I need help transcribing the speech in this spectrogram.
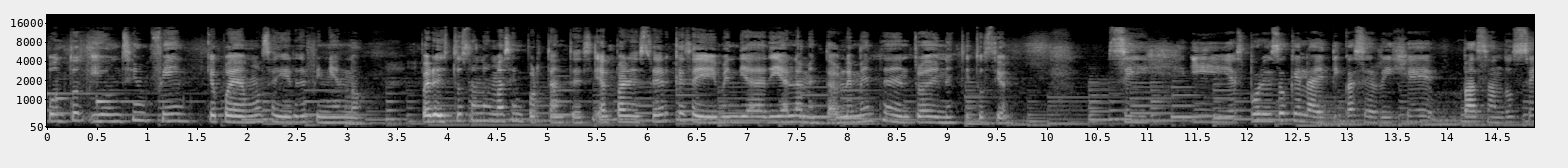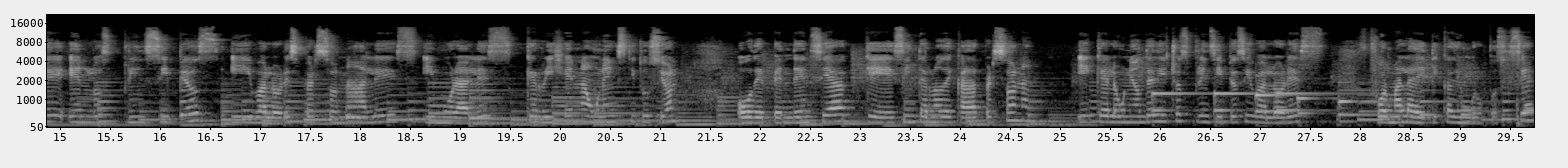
puntos y un sinfín que podemos seguir definiendo, pero estos son los más importantes y al parecer que se viven día a día lamentablemente dentro de una institución. Sí, es por eso que la ética se rige basándose en los principios y valores personales y morales que rigen a una institución o dependencia que es interno de cada persona y que la unión de dichos principios y valores forma la ética de un grupo social.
